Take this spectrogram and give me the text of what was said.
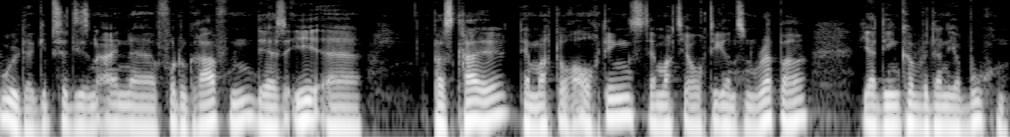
cool, da gibt es ja diesen einen äh, Fotografen, der ist eh äh, Pascal, der macht doch auch Dings, der macht ja auch die ganzen Rapper, ja, den können wir dann ja buchen.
